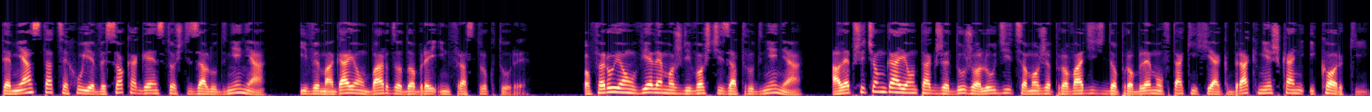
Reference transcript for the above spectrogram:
Te miasta cechuje wysoka gęstość zaludnienia i wymagają bardzo dobrej infrastruktury. Oferują wiele możliwości zatrudnienia, ale przyciągają także dużo ludzi, co może prowadzić do problemów takich jak brak mieszkań i korki.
